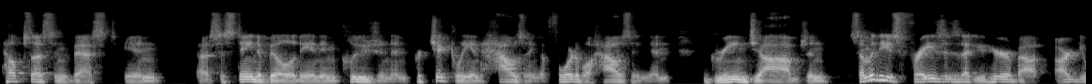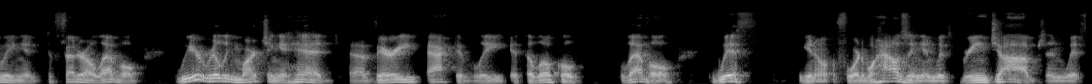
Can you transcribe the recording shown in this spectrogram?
helps us invest in uh, sustainability and inclusion, and particularly in housing, affordable housing, and green jobs. And some of these phrases that you hear about arguing at the federal level, we are really marching ahead uh, very actively at the local level with you know affordable housing and with green jobs and with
